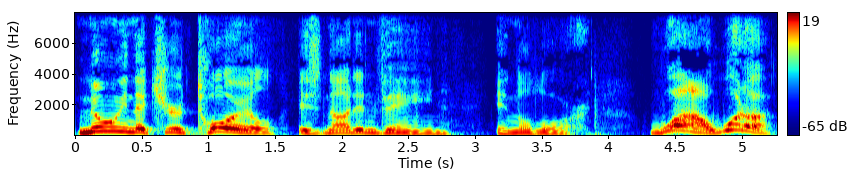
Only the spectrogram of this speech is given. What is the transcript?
knowing that your toil is not in vain in the Lord. Wow, what a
